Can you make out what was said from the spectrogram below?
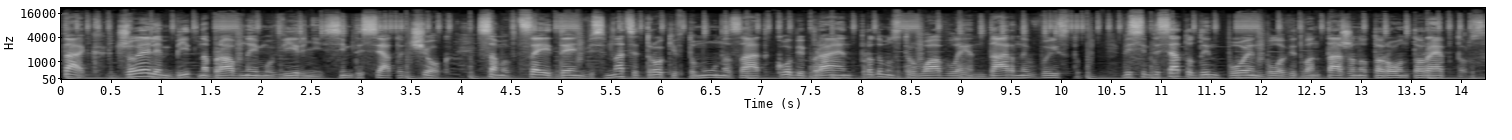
Так, Джоель Ембіт набрав неймовірні 70 очок. Саме в цей день, 18 років тому назад, Кобі Брайант продемонстрував легендарний виступ. 81 поінт було відвантажено Торонто Репторс.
